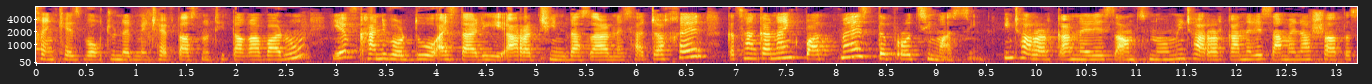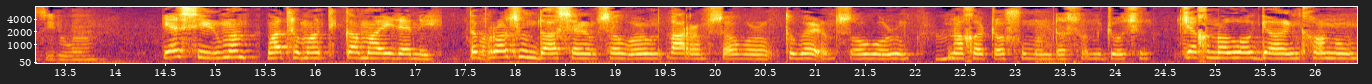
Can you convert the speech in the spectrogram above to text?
ուրախ ենք քեզ ողջունել մինչև 18-ի տաղավարում եւ քանի որ դու այս տարի առաջին դասարան ես հաճախել, կցանկանայինք պատմես դպրոցի մասին։ Ինչ առարկաներ ես անցնում, ինչ առարկաներ ես ամենաշատը սիրում։ Ես սիրում եմ մաթեմատիկա մայրենի։ Դպրոցում դասեր եմ սովորում, տառ եմ սովորում, թվեր եմ սովորում, նախաճաշում եմ դասամիջոցին տեխնոլոգիա ենք անում։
